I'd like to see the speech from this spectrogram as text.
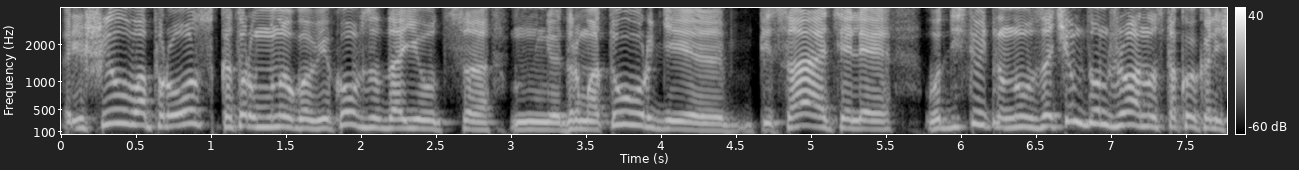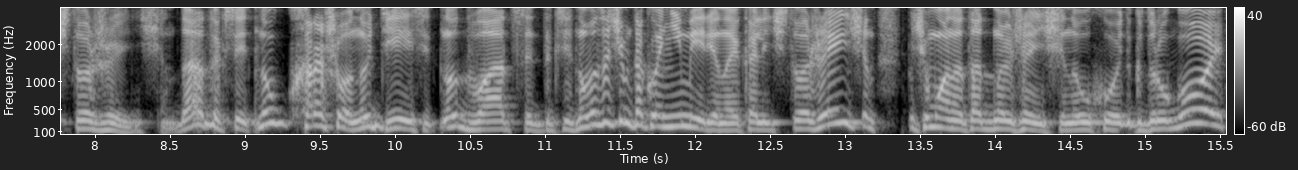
решил вопрос, которым много веков задаются драматурги, писатели. Вот действительно, ну зачем Дон Жуану такое количество женщин? Да, так сказать, ну хорошо, ну 10, ну 20, так сказать. Ну вот зачем такое немеренное количество женщин? Почему он от одной женщины уходит к другой?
